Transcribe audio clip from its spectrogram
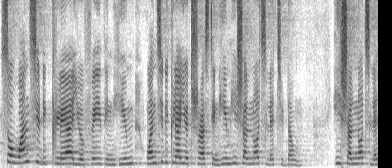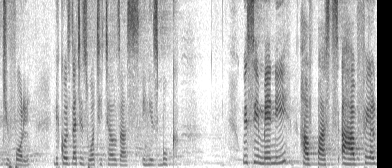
So once you declare your faith in Him, once you declare your trust in Him, He shall not let you down. He shall not let you fall, because that is what He tells us in His book. We see many have passed, have failed,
